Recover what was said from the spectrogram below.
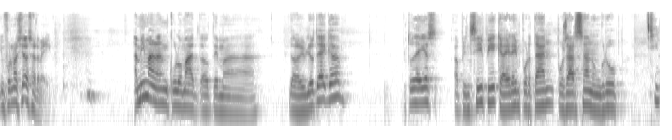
informació de servei. A mi m'han encolomat el tema de la biblioteca. Tu deies al principi que era important posar-se en un grup sí.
